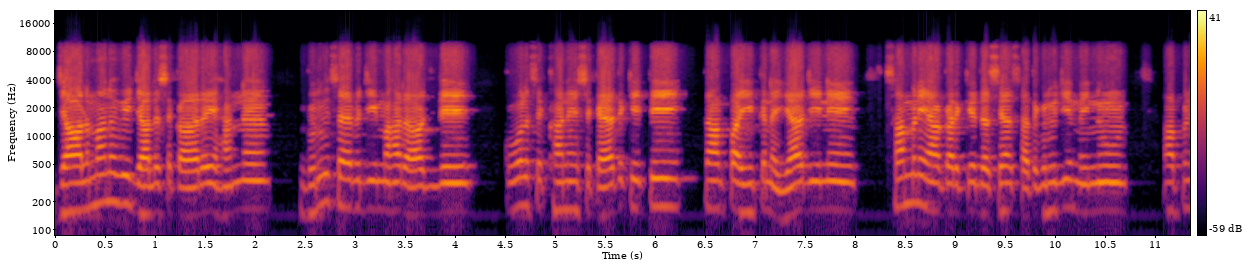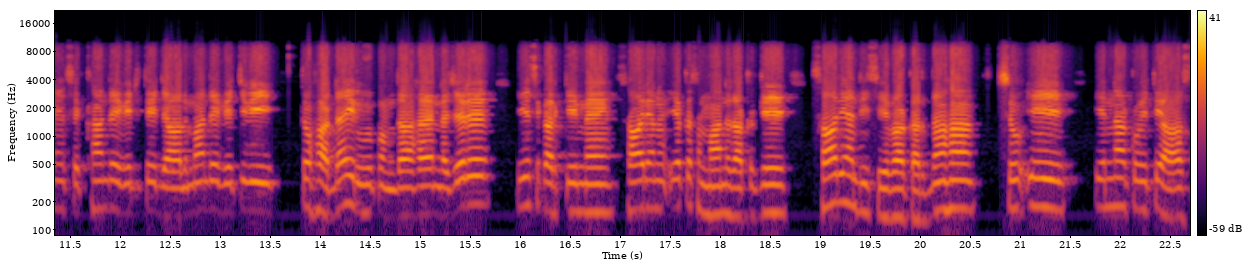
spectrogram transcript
ਜ਼ਾਲਮਾਂ ਨੂੰ ਵੀ ਜਲ ਛਕਾ ਰਹੇ ਹਨ। ਗੁਰੂ ਸਾਹਿਬ ਜੀ ਮਹਾਰਾਜ ਦੇ ਕੋਲ ਸਿੱਖਾਂ ਨੇ ਸ਼ਿਕਾਇਤ ਕੀਤੀ, ਤਾਂ ਭਾਈ ਕਨਈਆ ਜੀ ਨੇ ਸਾਹਮਣੇ ਆ ਕਰਕੇ ਦੱਸਿਆ, ਸਤਿਗੁਰੂ ਜੀ, ਮੈਨੂੰ ਆਪਣੇ ਸਿੱਖਾਂ ਦੇ ਵਿੱਚ ਤੇ ਜ਼ਾਲਮਾਂ ਦੇ ਵਿੱਚ ਵੀ ਤੁਹਾਡਾ ਹੀ ਰੂਪ ਆਉਂਦਾ ਹੈ। ਨਜ਼ਰ ਇਸ ਕਰਕੇ ਮੈਂ ਸਾਰਿਆਂ ਨੂੰ ਇੱਕ ਸਮਾਨ ਰੱਖ ਕੇ ਸਾਰਿਆਂ ਦੀ ਸੇਵਾ ਕਰਦਾ ਹਾਂ। ਸੋ ਇਹ ਇਹਨਾਂ ਕੋਈ ਇਤਿਹਾਸ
